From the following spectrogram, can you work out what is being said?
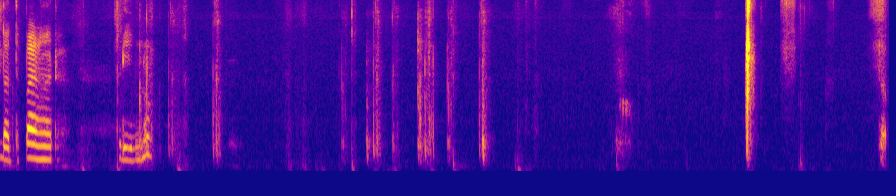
Да, тепер рівно. Так.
